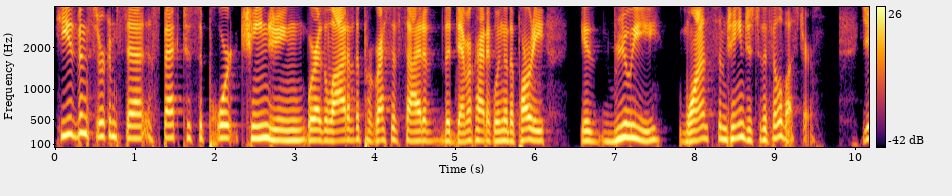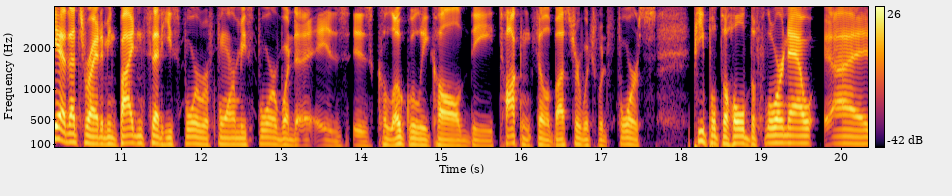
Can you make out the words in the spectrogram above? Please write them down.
he has been circumspect to support changing, whereas a lot of the progressive side of the Democratic wing of the party is really wants some changes to the filibuster. Yeah, that's right. I mean, Biden said he's for reform. He's for what is is colloquially called the talking filibuster, which would force people to hold the floor. Now, uh,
